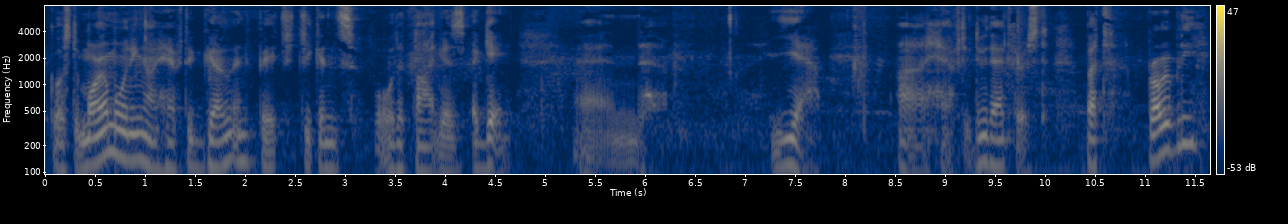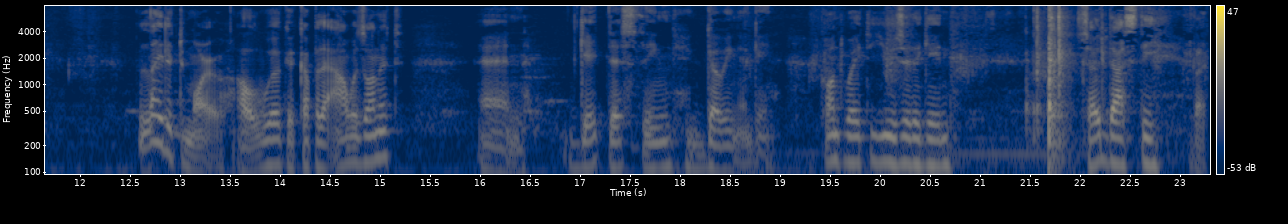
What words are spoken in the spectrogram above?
because tomorrow morning I have to go and fetch chickens for the tigers again. And yeah, I have to do that first. But probably later tomorrow, I'll work a couple of hours on it and get this thing going again. Can't wait to use it again. So dusty, but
